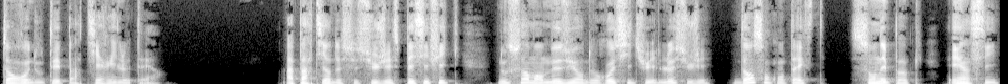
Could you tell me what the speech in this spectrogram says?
tant redoutées par Thierry Leterre. À partir de ce sujet spécifique, nous sommes en mesure de resituer le sujet dans son contexte, son époque, et ainsi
